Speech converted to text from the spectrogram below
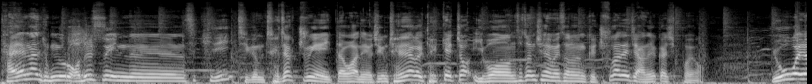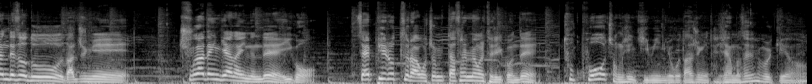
다양한 종류로 얻을 수 있는 스킬이 지금 제작 중에 있다고 하네요. 지금 제작을 됐겠죠? 이번 사전 체험에서는 그 추가되지 않을까 싶어요. 요 관련돼서도 나중에 추가된 게 하나 있는데 이거 세피로트라고 좀 이따 설명을 드릴 건데 투포 정신 기민 요거 나중에 다시 한번 살펴볼게요.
